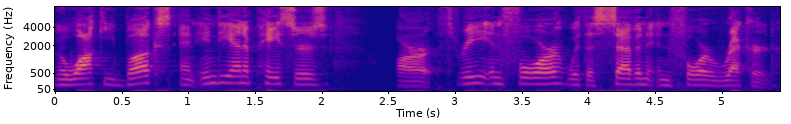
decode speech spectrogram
Milwaukee Bucks and Indiana Pacers are three and four with a seven and four record.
